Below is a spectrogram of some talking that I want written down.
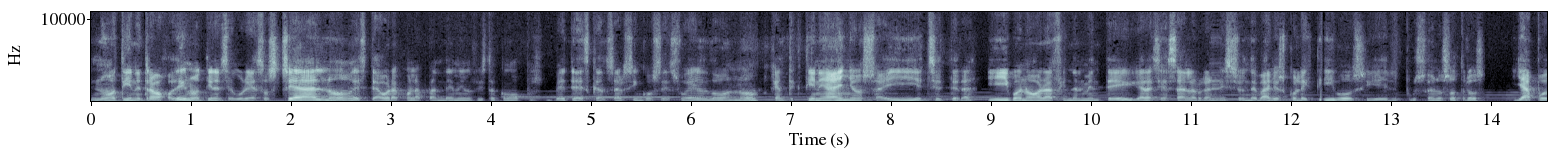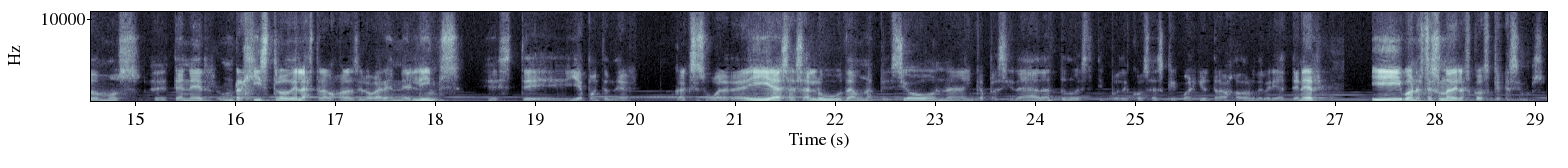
no tienen trabajo digno, no tienen seguridad social, ¿no? Este, ahora con la pandemia hemos visto como, pues, vete a descansar sin goce de sueldo, ¿no? Gente que tiene años ahí, etcétera. Y bueno, ahora finalmente, gracias a la organización de varios colectivos y el impulso de nosotros, ya podemos eh, tener un registro de las trabajadoras del hogar en el IMSS. Este, ya pueden tener acceso a guarderías, a salud, a una pensión, a incapacidad, a todo este tipo de cosas que cualquier trabajador debería tener. Y bueno, esta es una de las cosas que hacemos.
